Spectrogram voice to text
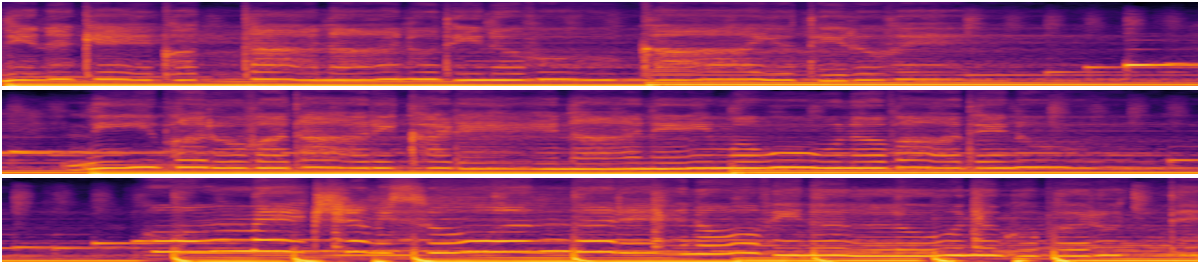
ನಿನಗೆ ಗೊತ್ತಾ ನಾನು ದಿನವೂ ಕಾಯುತ್ತಿರುವೆ. ನೀ ಬರುವ ದಾರಿ ಕಡೆ ನಾನೇ ಮೌನವಾದೆನು. ಒಮ್ಮೆ ಕ್ಷಮಿಸು ಅಂದರೆ ನೋವಿನಲ್ಲೂ ನಗು ಬರುತ್ತೆ.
